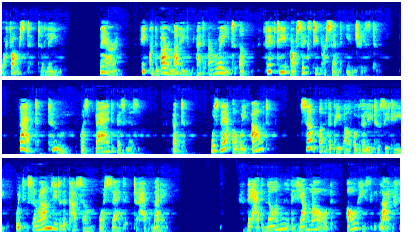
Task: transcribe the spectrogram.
were forced to live. There he could borrow money at a rate of fifty or sixty per cent interest. That, too, was bad business. But was there a way out? Some of the people of the little city which surrounded the castle were said to have money. They had known the young lord all his life.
